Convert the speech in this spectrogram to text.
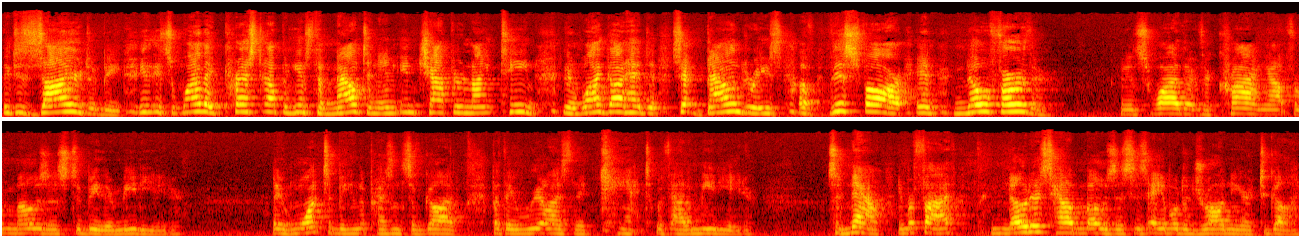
They desire to be. It's why they pressed up against the mountain in, in chapter 19, and why God had to set boundaries of this far and no further. And it's why they're, they're crying out for Moses to be their mediator. They want to be in the presence of God, but they realize they can't without a mediator. So now, number five, notice how Moses is able to draw near to God.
